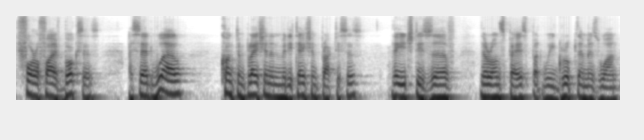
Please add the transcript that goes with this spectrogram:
four or five boxes. I said, well, contemplation and meditation practices, they each deserve their own space, but we group them as one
